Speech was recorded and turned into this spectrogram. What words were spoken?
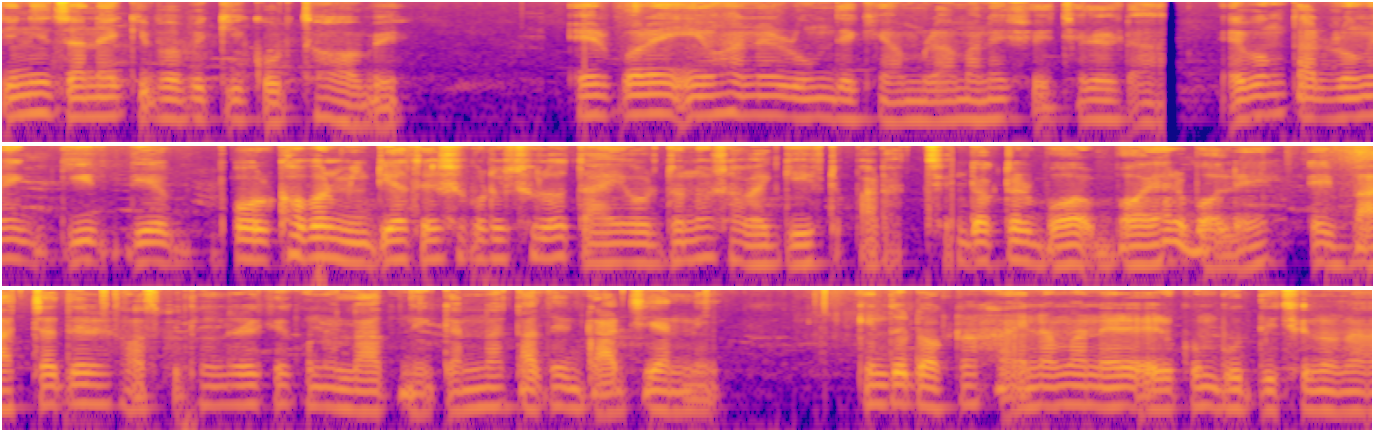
তিনি জানে কীভাবে কি করতে হবে। এরপরে ইউহানের রুম দেখি আমরা মানে সেই ছেলেটা এবং তার রুমে গিফট দিয়ে ওর খবর মিডিয়াতে এসে পড়েছিল, তাই ওর জন্য সবাই গিফট পাঠাচ্ছে। ডক্টর বয়ার বলে, এই বাচ্চাদের হসপিটালে রেখে কোনো লাভ নেই, কেননা তাদের গার্জিয়ান নেই। কিন্তু ডক্টর হাইনামানের এরকম বুদ্ধি ছিল না।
